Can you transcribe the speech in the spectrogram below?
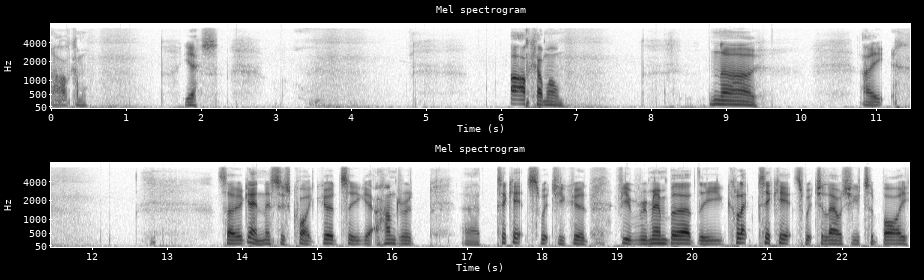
Oh, come on. Yes. Oh, come on. No. Eight. So again, this is quite good. So you get 100 uh, tickets, which you could, if you remember, the collect tickets, which allows you to buy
